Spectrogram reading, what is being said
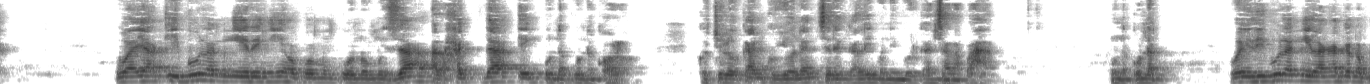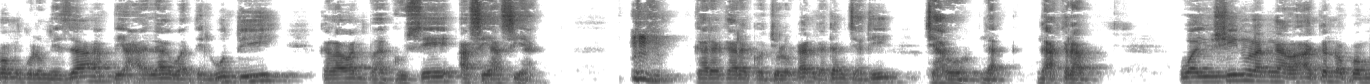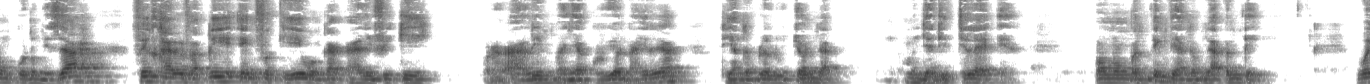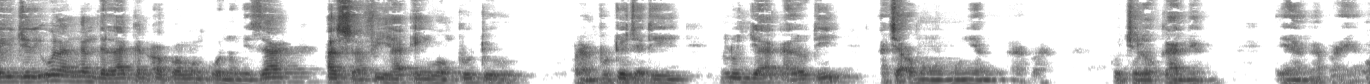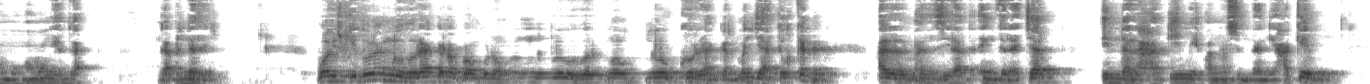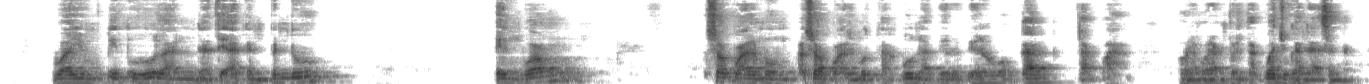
Wa yakibulan ngiringi apa mengkono miza al hadda ing unek-unek kolo. Keculukan guyonan sering kali menimbulkan salah paham. Unek-unek. Wa idhibulan ngilangakan apa mengkono miza bi halawatil wudi kelawan baguse asia-asia. gara-gara gojolokan kadang jadi jauh, nggak nggak akrab. Wa yushinu lan ngalaaken apa mungkunu mizah fiqhal faqih ing fikih wong kang ahli fikih. Orang alim banyak guyon akhirnya dianggap lelucon nggak menjadi jelek ya. Ngomong penting dianggap nggak penting. Wa yujri ulan ngendelaken apa mengkono mizah aswafiha ing wong budu. Orang budu jadi melunjak kalau diajak omong-omong yang apa kuculokan yang yang apa ya omong-omong yang enggak enggak benar. Wa yuskitulan ngluhuraken apa ngluguraken menjatuhkan al manzilat ing derajat indal hakimi ono sendangi hakim wa yumqituhu lan akan bendu ing wong sapa almum sapa almuttaquna biro-biro wong kang takwa. Orang-orang bertakwa juga nggak senang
